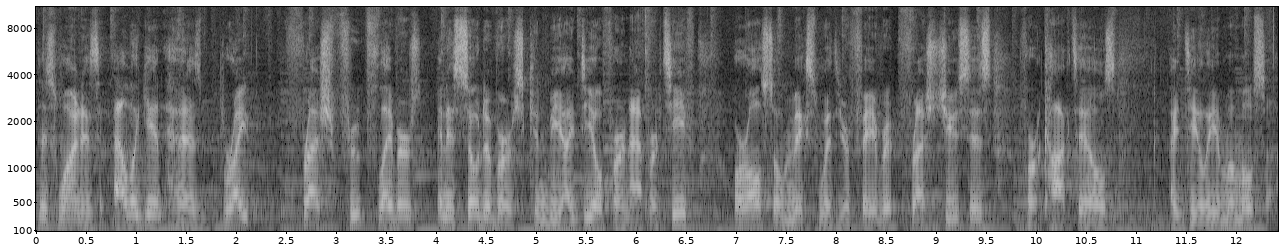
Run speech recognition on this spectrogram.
This wine is elegant, it has bright fresh fruit flavors and is so diverse, can be ideal for an aperitif or also mixed with your favorite fresh juices for cocktails, ideally a mimosa.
